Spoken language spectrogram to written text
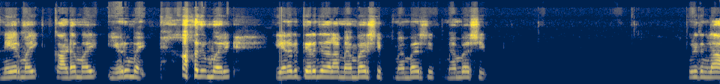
நேர்மை கடமை எருமை. அது மாதிரி எனக்கு தெரிஞ்சதெல்லாம் மெம்பர்ஷிப் மெம்பர்ஷிப் மெம்பர்ஷிப் புரியுதுங்களா?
